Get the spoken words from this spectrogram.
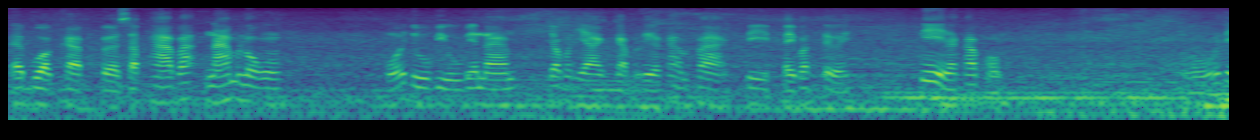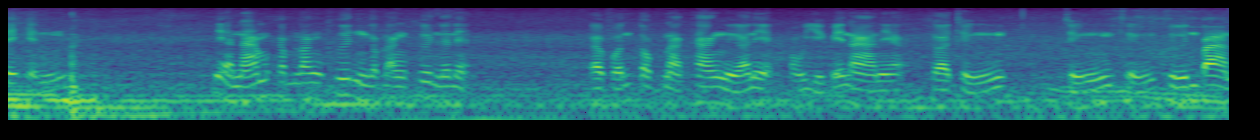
และบวกกับสภาวะน้ำลงโหดูวิวแม่น้ำเจ้าพระยากับเรือข้ามฟากที่ไปวัดเตยนี่แหละครับผม โอ้ได้เห็น เนี่ยน้ำกำลังขึ้นกำลังขึ้นแล้วเนี่ยฝนตกหนักทางเหนือเนี่ยเอาอีกไม่นานเนี่ยก็ถึงถึงถึงพื้นบ้าน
